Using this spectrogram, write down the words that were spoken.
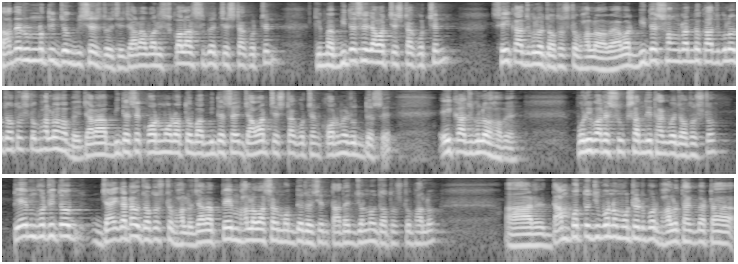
তাদের উন্নতির যোগ বিশেষ রয়েছে। যারা আবার স্কলারশিপের চেষ্টা করছেন কিংবা বিদেশে যাওয়ার চেষ্টা করছেন, সেই কাজগুলো যথেষ্ট ভালো হবে। আবার বিদেশ সংক্রান্ত কাজগুলো যথেষ্ট ভালো হবে। যারা বিদেশে কর্মরত বা বিদেশে যাওয়ার চেষ্টা করছেন কর্মের উদ্দেশ্যে, এই কাজগুলো হবে। পরিবারের সুখ শান্তি থাকবে যথেষ্ট। প্রেম ঘটিত জায়গাটাও যথেষ্ট ভালো। যারা প্রেম ভালোবাসার মধ্যে রয়েছেন, তাদের জন্য যথেষ্ট ভালো। আর দাম্পত্য জীবনও মোটের উপর ভালো থাকবে, একটা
